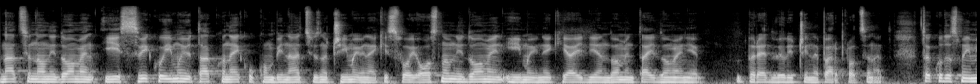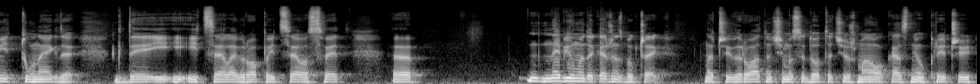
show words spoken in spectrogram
nacionalni domen i svi koji imaju tako neku kombinaciju, znači imaju neki svoj osnovni domen i imaju neki IDN domen, taj domen je red veličine par procenata. Tako da smo i mi tu negde gde i, i, i cela Evropa i ceo svet ne bi umeo da kažem zbog čega. Znači, verovatno ćemo se dotaći još malo kasnije u priči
